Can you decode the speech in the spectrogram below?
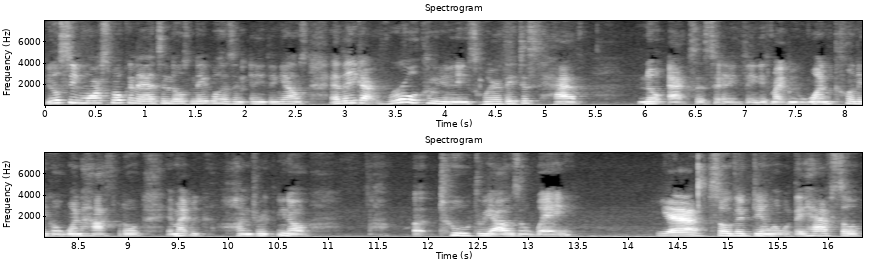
You'll see more smoking ads in those neighborhoods than anything else. And then you got rural communities where they just have no access to anything. It might be one clinic or one hospital. It might be hundred, you know, uh, two three hours away. Yeah, So they're dealing with what they have. So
